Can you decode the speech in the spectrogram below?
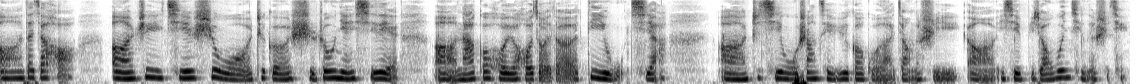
嗯，大家好，嗯，这一期是我这个十周年系列，啊，拿高考也好走的第五期啊，啊，这期我上次也预告过了，讲的是一啊一些比较温情的事情，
